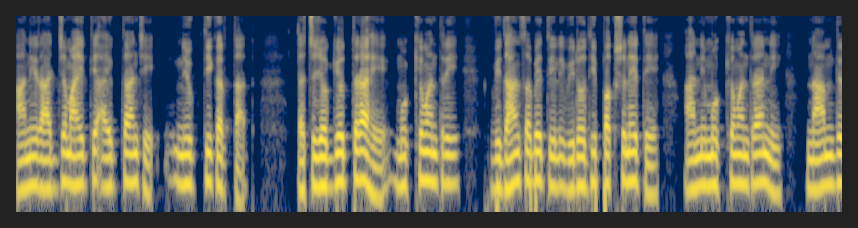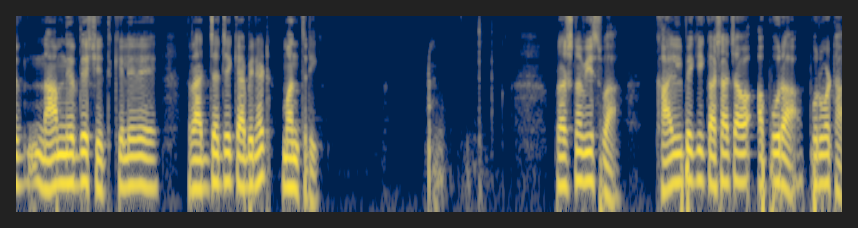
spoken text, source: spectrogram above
आणि राज्य माहिती आयुक्तांची नियुक्ती करतात. याचे योग्य उत्तर आहे मुख्यमंत्री विधानसभेतील विरोधी पक्षनेते आणि मुख्यमंत्र्यांनी नामनिर नामनिर्देशित केलेले राज्याचे कॅबिनेट मंत्री. प्रश्न वीसवा खालीलपैकी कशाचा अपुरा पुरवठा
